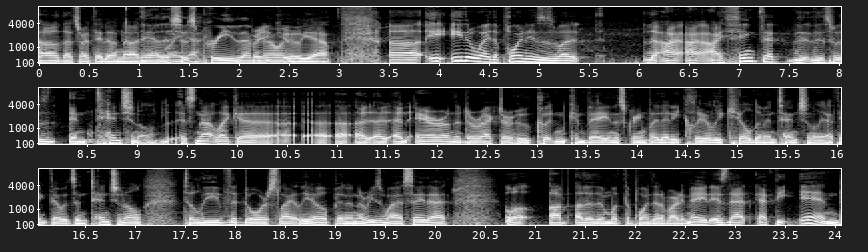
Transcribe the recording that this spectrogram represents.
Oh, that's right. They don't know. at Yeah, that this point, is yeah. pre them Pretty knowing. cool, yeah. Uh, e- either way, the point is, is what the, I, I think that th- this was intentional. It's not like a, a, a an error on the director who couldn't convey in the screenplay that he clearly killed him intentionally. I think that was intentional to leave the door slightly open. And the reason why I say that, well, uh, other than what the point that I've already made, is that at the end,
